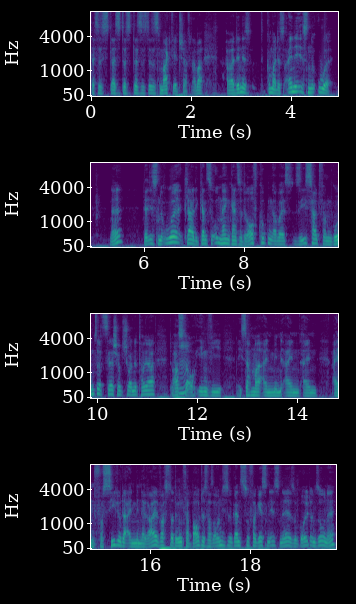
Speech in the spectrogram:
das ist, das, das, das ist, das ist Marktwirtschaft. Aber, aber Dennis, guck mal, das eine ist eine Uhr, ne? Das ist eine Uhr, klar, die kannst du umhängen, kannst du drauf gucken, aber es, sie ist halt vom Grundsatz her schon schweineteuer. Du hast da auch irgendwie, ich sag mal, ein, ein, ein, ein Fossil oder ein Mineral, was da drin verbaut ist, was auch nicht so ganz zu vergessen ist, ne? So Gold und so, ne?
